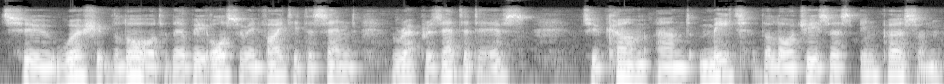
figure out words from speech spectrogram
to worship the Lord, they'll be also invited to send representatives to come and meet the Lord Jesus in person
